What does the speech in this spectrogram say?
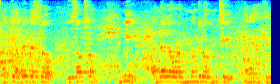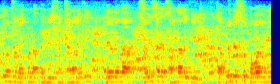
ప్రతి అభివృద్ధిలో ఈ సంవత్సరం అన్ని రంగాల్లో కూడా ముందంజలో ఉంచి తన యొక్క లేకుండా పనిచేస్తున్న ఛానళ్ళకి అదేవిధంగా స్వయం సహాయ సంఘాలకి అభివృద్ధిస్తూ పోవాలని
